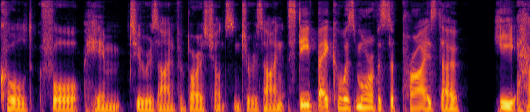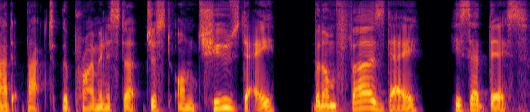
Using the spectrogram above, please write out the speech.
called for him to resign, for Boris Johnson to resign. Steve Baker was more of a surprise, though. he had backed the Prime Minister just on Tuesday, but on Thursday, he said this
